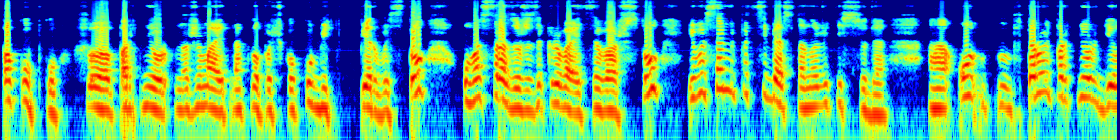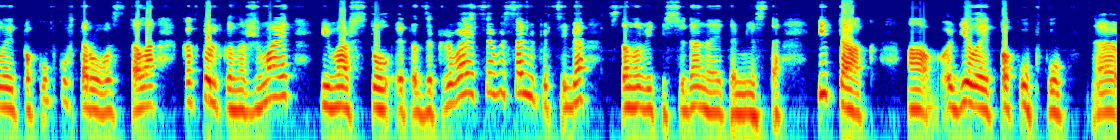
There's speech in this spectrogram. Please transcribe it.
покупку, партнер нажимает на кнопочку «Купить первый стол», у вас сразу же закрывается ваш стол, и вы сами под себя становитесь сюда. А, он, второй партнер делает покупку второго стола. Как только нажимает, и ваш стол этот закрывается, вы сами под себя становитесь сюда, на это место. Итак, а, делает покупку Э,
